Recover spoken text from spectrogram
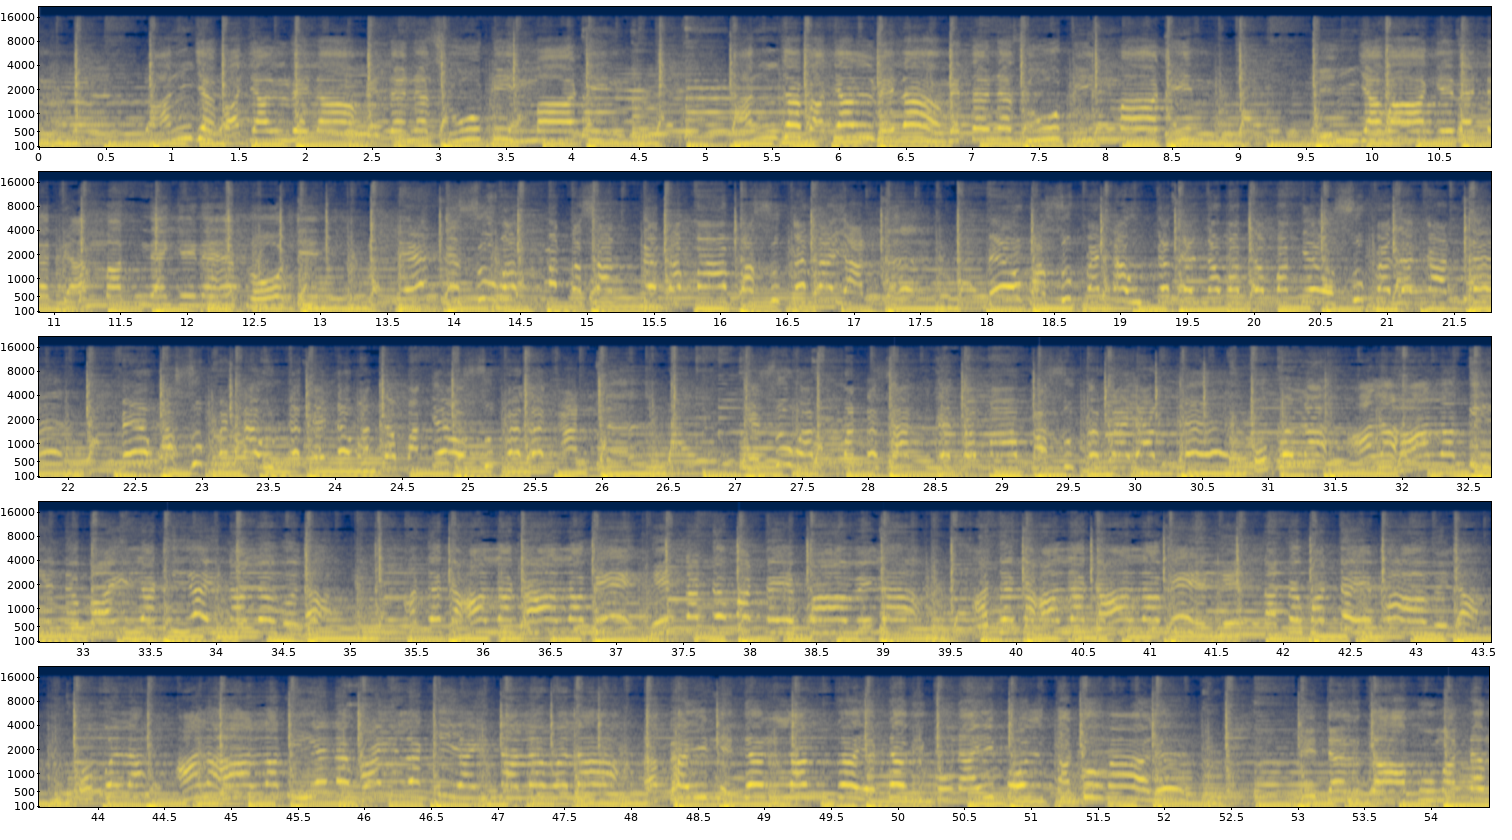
පංජ බජල් වෙලා මෙතන සූටින් මාටින්. පංජ බජල් වෙලා මෙතන සූටින් මාටින්. නින්ජවාගේ වැඩ දැම්මත් නැගෙන ප්‍රෝටින් ඒ දෙසුවක් මත සත්‍ය තමා පසු කර යන්න. මේ වසු පැට උඩ දෙන්නවද මගේ ඔසු පැල කන්න මේ වසු පැට උඩ දෙන්නවද මගේ ඔසු පැල කන්න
